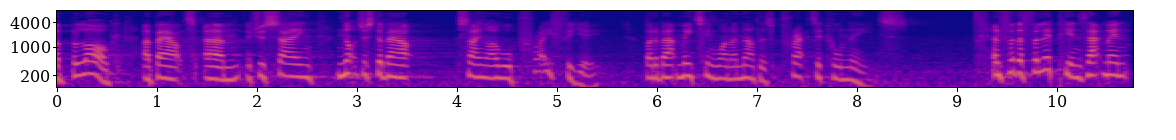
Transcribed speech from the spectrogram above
a blog about, um, which was saying, not just about saying, I will pray for you, but about meeting one another's practical needs. And for the Philippians, that meant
